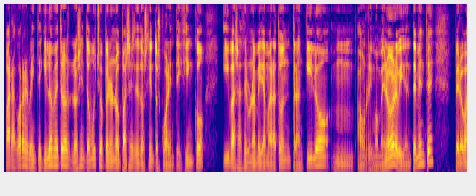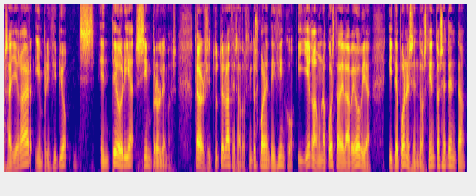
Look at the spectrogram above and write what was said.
para correr 20 kilómetros, lo siento mucho, pero no pases de 245 y vas a hacer una media maratón tranquilo, mm, a un ritmo menor, evidentemente, pero vas a llegar y en principio, en teoría, sin problemas. Claro, si tú te lo haces a 245 y llega a una cuesta de la Beovia y te pones en 270,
